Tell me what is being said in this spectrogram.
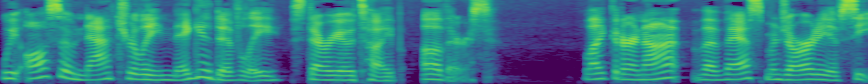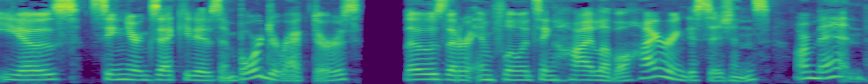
we also naturally negatively stereotype others. Like it or not, the vast majority of CEOs, senior executives, and board directors those that are influencing high level hiring decisions are men.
